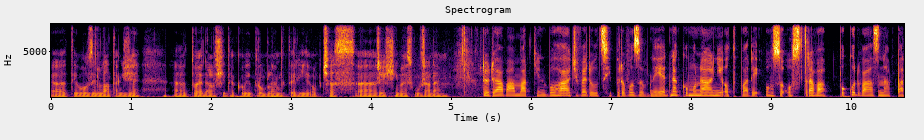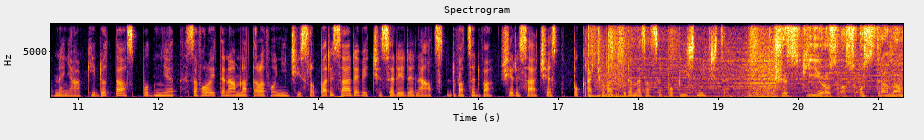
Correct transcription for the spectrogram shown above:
eh, ty vozidla, takže eh, to je další takový problém, který občas eh, řešíme s úřadem. Dodává Martin Boháč, vedoucí provozovny 1 komunální odpady OZO Ostrava. Pokud vás napadne nějaký dotaz, podnět, zavolejte nám na telefonní číslo 59 611 22 66. Pokračovat budeme zase po písničce. Český rozhlas Ostrava,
